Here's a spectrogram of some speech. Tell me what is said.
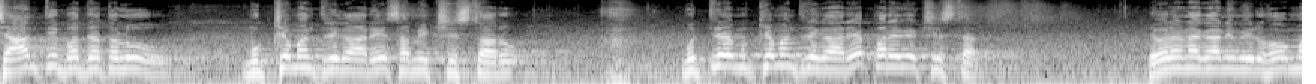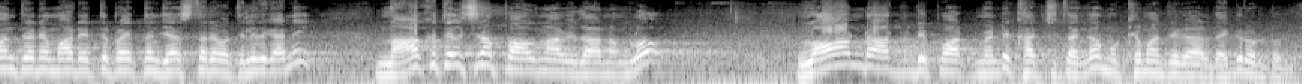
శాంతి భద్రతలు ముఖ్యమంత్రి గారే సమీక్షిస్తారు. ముత్రే ముఖ్యమంత్రి గారే పర్యవేక్షిస్తారు. ఎవరైనా కానీ మీరు హోంమంత్రి అనే మాట ఎత్తే ప్రయత్నం చేస్తారేమో తెలియదు కానీ నాకు తెలిసిన పాలనా విధానంలో లా అండ్ ఆర్డర్ డిపార్ట్మెంట్ ఖచ్చితంగా ముఖ్యమంత్రి గారి దగ్గర ఉంటుంది.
